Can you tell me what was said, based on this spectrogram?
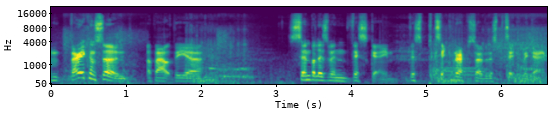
I'm very concerned about the uh, symbolism in this game, this particular episode of this particular game.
